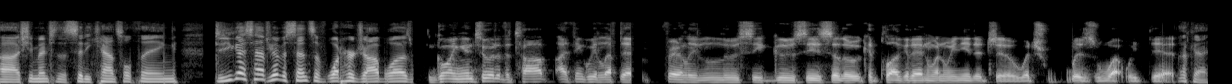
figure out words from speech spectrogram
Uh, she mentioned the city council thing. Do you guys have do you have a sense of what her job was? Going into it at the top, I think we left it fairly loosey goosey so that we could plug it in when we needed to, which was what we did. Okay.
